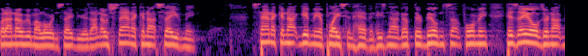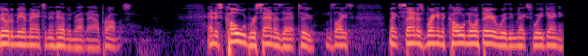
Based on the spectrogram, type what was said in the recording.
but I know who my Lord and Savior is. I know Santa cannot save me. Santa cannot give me a place in heaven. He's not up there building something for me. His elves are not building me a mansion in heaven right now, I promise. And it's cold where Santa's at too. It's like it's, I think Santa's bringing the cold north air with him next week, ain't he?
